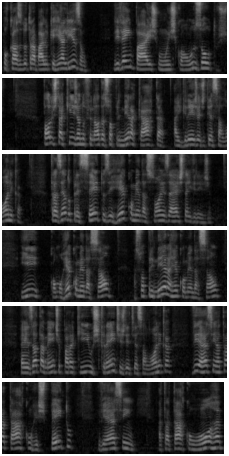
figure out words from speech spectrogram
por causa do trabalho que realizam. Vivei em paz uns com os outros. Paulo está aqui já no final da sua primeira carta à igreja de Tessalônica, trazendo preceitos e recomendações a esta igreja. E, como recomendação, a sua primeira recomendação é exatamente para que os crentes de Tessalônica viessem a tratar com respeito, viessem a tratar com honra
